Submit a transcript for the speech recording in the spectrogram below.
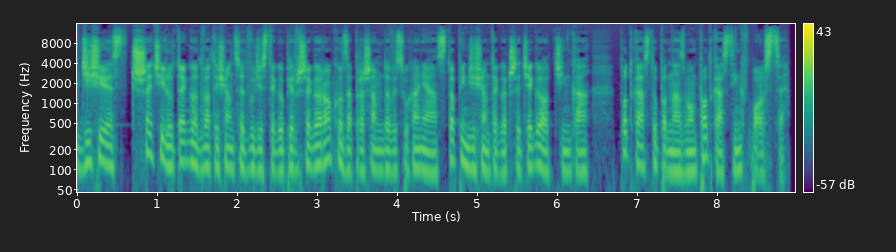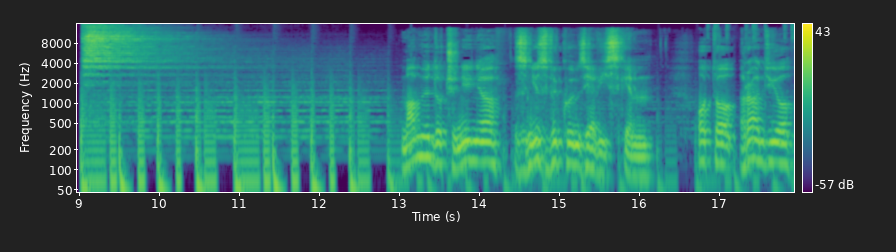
Dziś jest 3 lutego 2021 roku. Zapraszam do wysłuchania 153 odcinka podcastu pod nazwą Podcasting w Polsce. Mamy do czynienia z niezwykłym zjawiskiem. Oto radio,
